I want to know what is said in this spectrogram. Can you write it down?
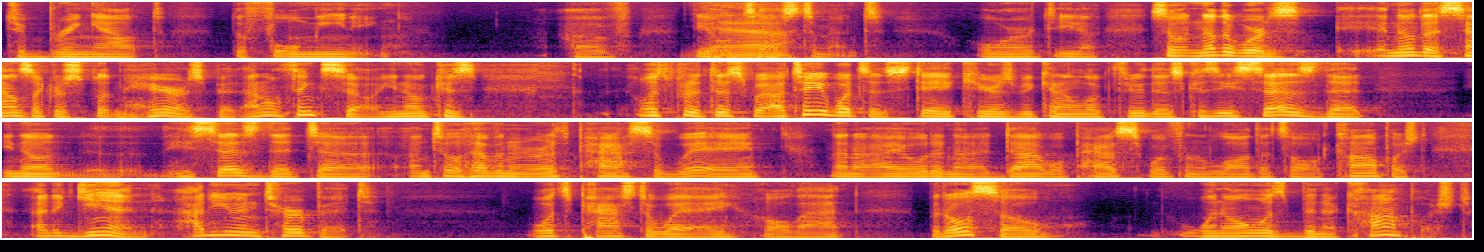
to bring out the full meaning of the Old Yeah. Testament. Or you know, so in other words, I know that sounds like we're splitting hairs, but I don't think so. You know, because let's put it this way. I'll tell you what's at stake here as we kind of look through this, because he says that, you know, he says that uh, until heaven and earth pass away, not an iota, not a dot will pass away from the law that's all accomplished. And again, how do you interpret what's passed away, all that, but also when all has been accomplished?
